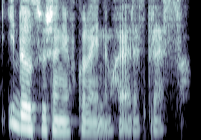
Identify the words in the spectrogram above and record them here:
i do usłyszenia w kolejnym HR Espresso.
